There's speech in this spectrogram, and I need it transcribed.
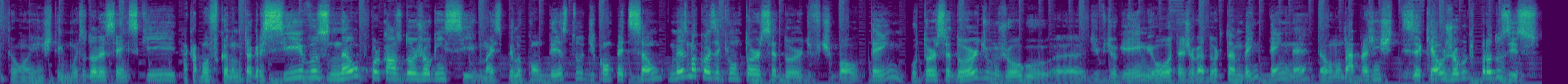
Então a gente tem muitos adolescentes que acabam ficando muito agressivos, não por causa do jogo em si, mas pelo contexto de competição. Mesma coisa que um torcedor de futebol tem, o torcedor de um jogo uh, de videogame ou até jogador também tem, né? Então não dá pra gente dizer que é o jogo que produz isso,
